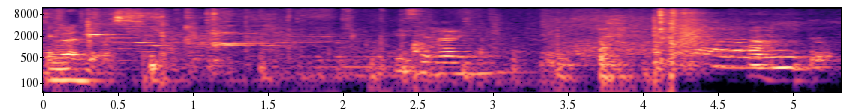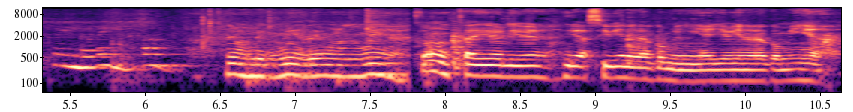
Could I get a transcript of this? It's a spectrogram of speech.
Gracias. Que cerrar. Hola, bonito. Venga, venga, vamos. Démosle comida, démosle comida. ¿Cómo está ahí, Oliver? Ya sí viene la comida, ya viene la comida.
